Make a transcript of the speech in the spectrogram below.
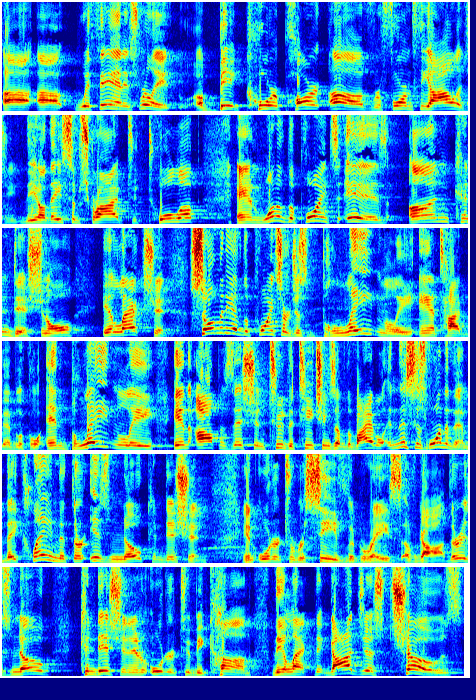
uh, uh, within, it's really a big core part of Reformed theology. You know, they subscribe to TULIP, and one of the points is unconditional election. So many of the points are just blatantly anti biblical and blatantly in opposition to the teachings of the Bible. And this is one of them. They claim that there is no condition in order to receive the grace of God, there is no condition in order to become the elect, that God just chose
